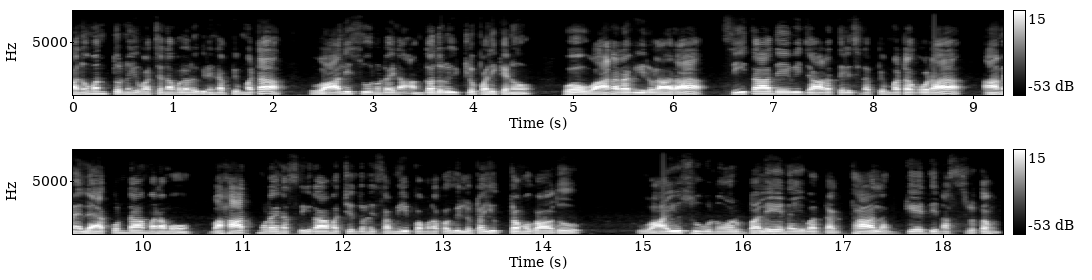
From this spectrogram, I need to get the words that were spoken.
హనుమంతుని వచనములను వినిన పిమ్మట వాలిసూనుడైన అంగదుడు ఇట్లు పలికెను. ఓ వానర వీరులారా సీతాదేవి జాడ తెలిసిన పిమ్మట కూడా ఆమె లేకుండా మనము మహాత్ముడైన శ్రీరామచంద్రుని సమీపమునకు వెళ్ళుట యుక్తము కాదు. వాయుసూనోర్ బలేనైవ దగ్ధా లంకేతి న శృతం.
